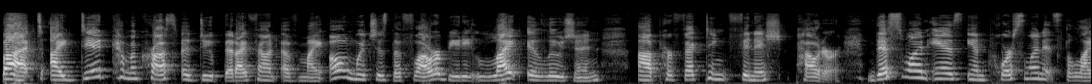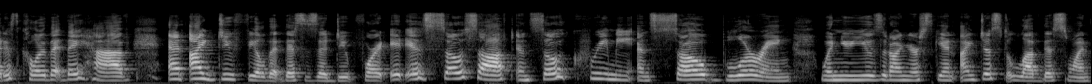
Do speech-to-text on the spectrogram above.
But i did come across a dupe that i found of my own which is the flower beauty light illusion uh, perfecting finish powder. This one is in porcelain. It's the lightest color that they have and i do feel that this is a dupe for it. It is so soft and so creamy and so blurring when you use it on your skin. I just love this one.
